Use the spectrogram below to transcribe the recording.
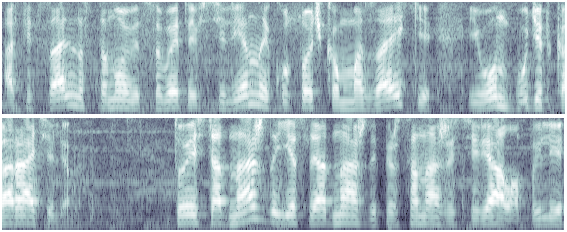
официально становится в этой вселенной кусочком мозаики, и он будет карателем. То есть однажды, если однажды персонажи сериалов или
